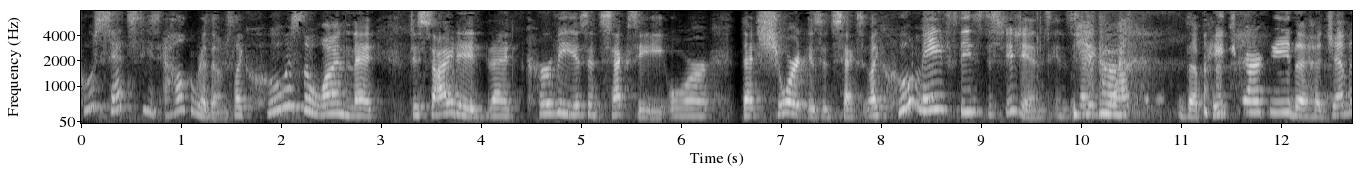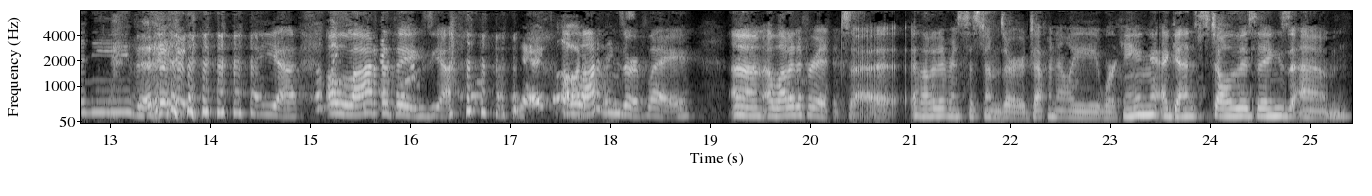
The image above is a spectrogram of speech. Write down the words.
Who sets these algorithms? Like, who is the one that decided that curvy isn't sexy or that short isn't sexy? Like, who made these decisions in setting Yeah. The patriarchy, the hegemony, the yeah, a lot of things. Yeah, Yeah, a lot of things are at play. Um, a lot of different, uh, a lot of different systems are definitely working against all of those things. Um,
